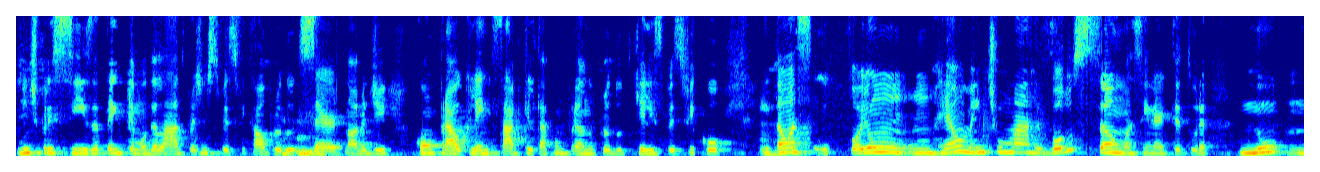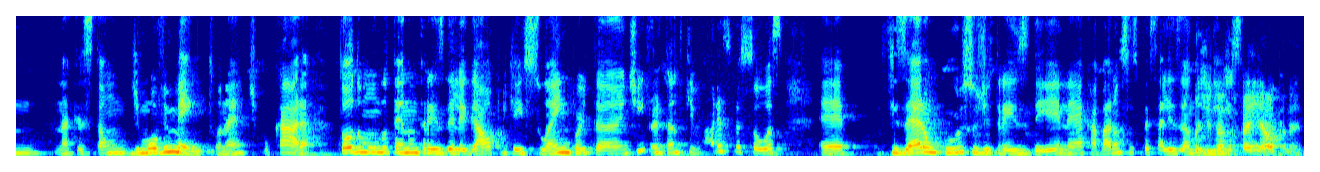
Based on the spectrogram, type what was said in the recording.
a gente precisa, tem que ter modelado para a gente especificar o produto uhum. certo, na hora de comprar, o cliente sabe que ele está comprando o produto que ele especificou. Então, uhum. assim, foi um, um, realmente uma revolução, assim, na arquitetura, no, na questão de movimento, né? Tipo, cara, todo mundo tendo um 3D legal, porque isso é importante, enfim, é. tanto que várias pessoas... É, fizeram cursos de 3D, né? Acabaram se especializando Hoje tá nisso. Hoje tá super em alta, né?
